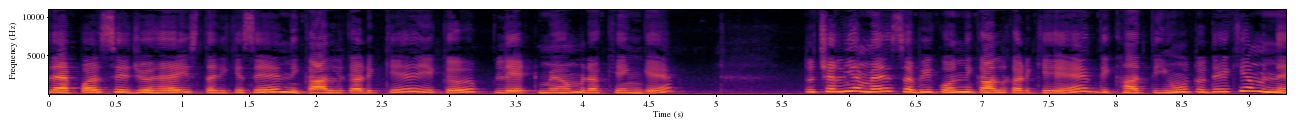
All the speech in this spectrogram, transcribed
रैपर से जो है इस तरीके से निकाल करके एक प्लेट में हम रखेंगे। तो चलिए मैं सभी को निकाल करके दिखाती हूँ। तो देखिए हमने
